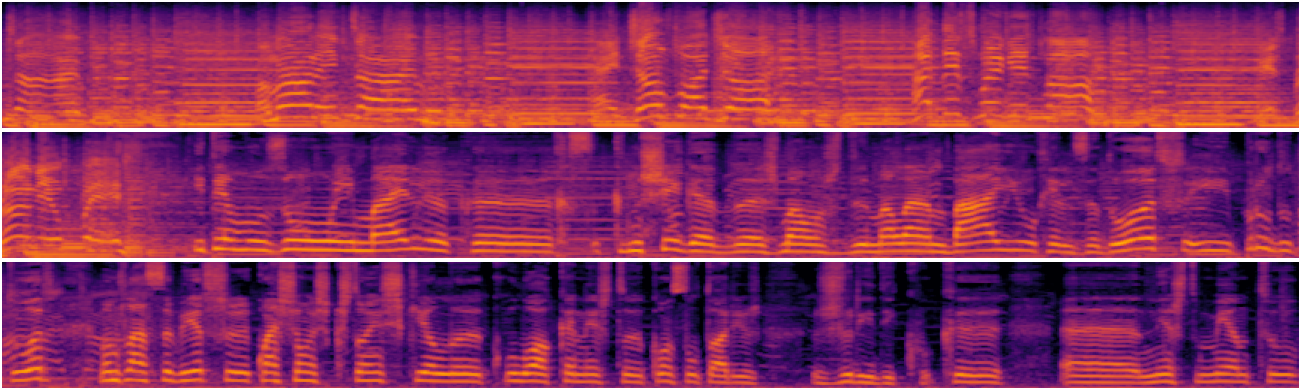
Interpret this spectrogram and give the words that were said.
Time, a morning time, and jump for joy at this wicked law. His brand new. E temos um e-mail que, que nos chega das mãos de Malan Baio, realizador e produtor. Vamos lá saber quais são as questões que ele coloca neste consultório jurídico, que uh, neste momento.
